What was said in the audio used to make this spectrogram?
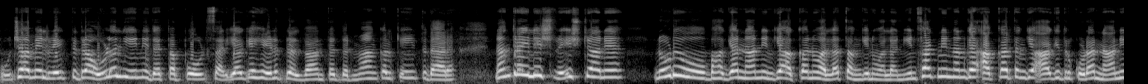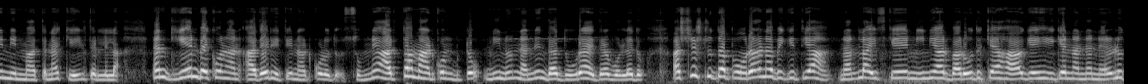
ಪೂಜಾ ಮೇಲೆ ರೇಗ್ತಿದ್ರೆ ಅವಳಲ್ಲಿ ಏನಿದೆ ತಪ್ಪು? ಅವಳು ಸರಿಯಾಗಿ ಹೇಳಿದಲ್ವಾ ಅಂತ ಧರ್ಮ ಅಂಕಲ್ ಕೇಳ್ತಿದ್ದಾರೆ. ನಂತರ ಇಲ್ಲಿ ಶ್ರೇಷ್ಠನೇ ನೋಡು ಭಾಗ್ಯ, ನಾನು ನಿನಗೆ ಅಕ್ಕನೂ ಅಲ್ಲ, ತಂಗಿನೂ ಅಲ್ಲ. ಇನ್ಫ್ಯಾಕ್ಟ್ ನೀನು ನನಗೆ ಅಕ್ಕ, ತಂಗಿ ಆಗಿದ್ರು ಕೂಡ ನಾನೇ ನಿನ್ನ ಮಾತನ್ನು ಕೇಳ್ತಿರ್ಲಿಲ್ಲ. ನನಗೆ ಏನು ಬೇಕೋ ನಾನು ಅದೇ ರೀತಿ ನಡ್ಕೊಳ್ಳೋದು. ಸುಮ್ಮನೆ ಅರ್ಥ ಮಾಡ್ಕೊಂಡ್ಬಿಟ್ಟು ನೀನು ನನ್ನಿಂದ ದೂರ ಇದ್ದರೆ ಒಳ್ಳೆಯದು ಅಷ್ಟಿಷ್ಟುದ್ದ ಪುರಾಣ ಬಿಗಿದ್ಯಾ ನನ್ನ ಲೈಫ್ಗೆ ನೀನು ಯಾರು ಬರೋದಕ್ಕೆ ಹಾಗೆ ಹೀಗೆ ನನ್ನ ನೆರಳು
